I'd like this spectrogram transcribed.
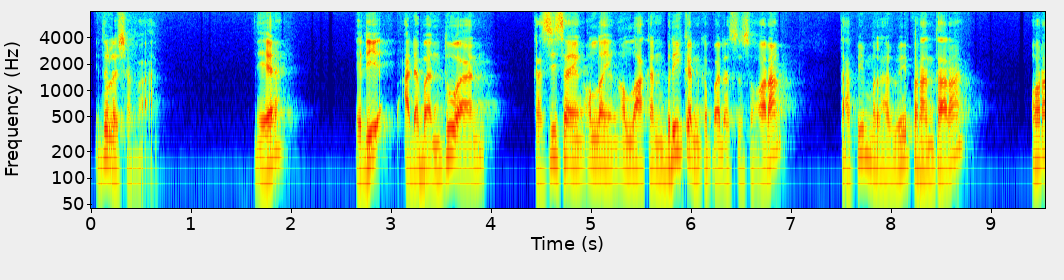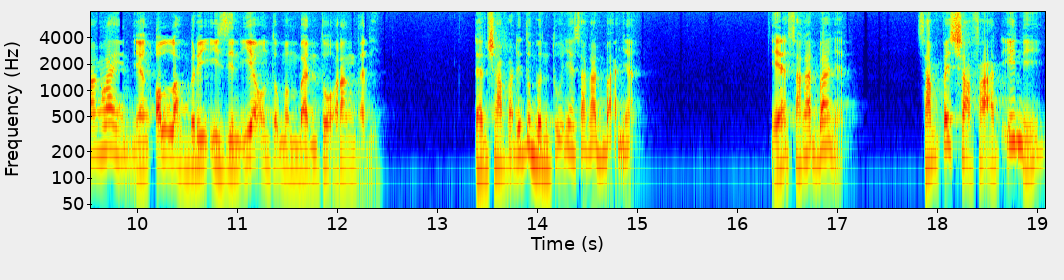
Itulah syafaat. Ya. Jadi ada bantuan kasih sayang Allah yang Allah akan berikan kepada seseorang tapi melalui perantara orang lain yang Allah beri izin ia untuk membantu orang tadi. Dan syafaat itu bentuknya sangat banyak. Ya, sangat banyak. Sampai syafaat ini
